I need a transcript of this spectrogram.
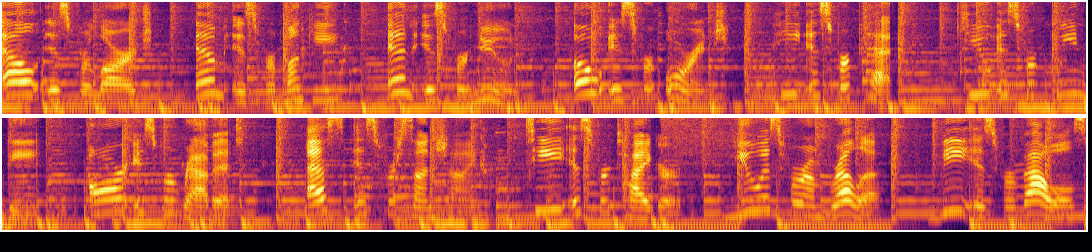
L is for large, M is for monkey, N is for noon, O is for orange, P is for pet, Q is for queen bee, R is for rabbit, S is for sunshine, T is for tiger, U is for umbrella, V is for vowels,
